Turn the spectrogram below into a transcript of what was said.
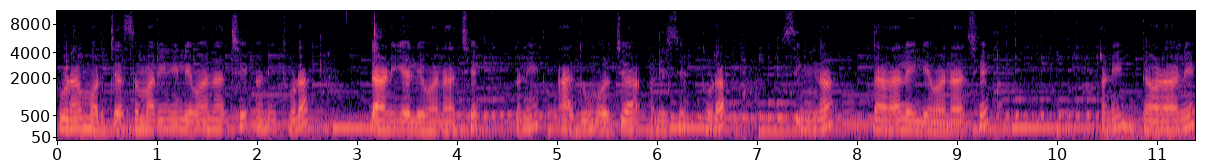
થોડા મરચાં સમારીને લેવાના છે અને થોડા દાણિયા લેવાના છે અને આદુ મરચાં અને થોડા સિંગના દાણા લઈ લેવાના છે અને ધાણાને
